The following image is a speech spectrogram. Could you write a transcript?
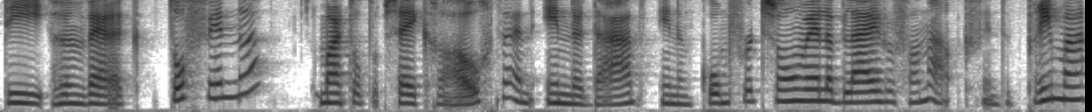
die hun werk tof vinden maar tot op zekere hoogte. En inderdaad in een comfortzone willen blijven van, nou, ik vind het prima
